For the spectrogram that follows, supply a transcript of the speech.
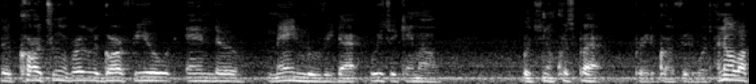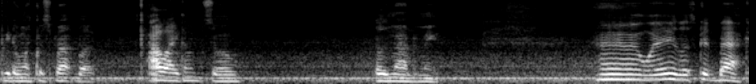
the cartoon version of Garfield, and the main movie that recently came out. But you know, Chris Pratt pray to God for the Garfield. Which I know a lot of people don't like Chris Pratt, but I like him, so doesn't matter to me. Uh, anyway, let's get back.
